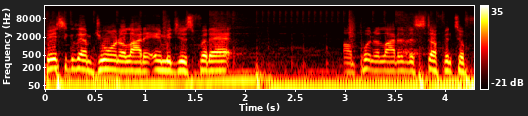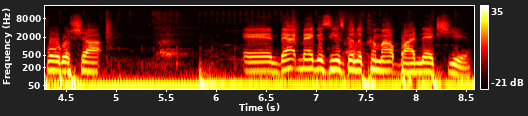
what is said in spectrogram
basically, I'm drawing a lot of images for that. I'm putting a lot of this stuff into Photoshop, and that magazine is gonna come out by next year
